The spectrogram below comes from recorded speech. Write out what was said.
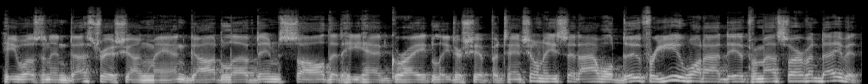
He was an industrious young man. God loved him, saw that he had great leadership potential. And he said, I will do for you what I did for my servant David.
